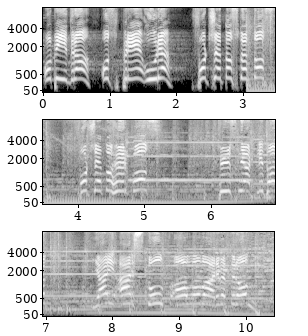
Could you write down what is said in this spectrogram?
og bidra og spre ordet. Fortsett å støtte oss. Fortsett å høre på oss. Tusen hjertelig takk. Jeg er stolt av å være veteran.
